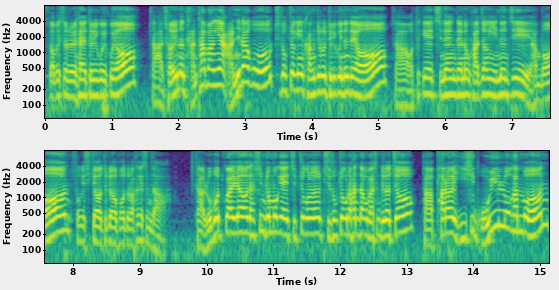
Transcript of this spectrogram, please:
서비스를 해드리고 있고요. 자, 저희는 단타방이 아니라고 지속적인 강조를 드리고 있는데요. 자, 어떻게 진행되는 과정이 있는지 한번 소개시켜 드려 보도록 하겠습니다. 자, 로봇 관련 핵심 종목에 집중을 지속적으로 한다고 말씀드렸죠? 자, 8월 25일로 한번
